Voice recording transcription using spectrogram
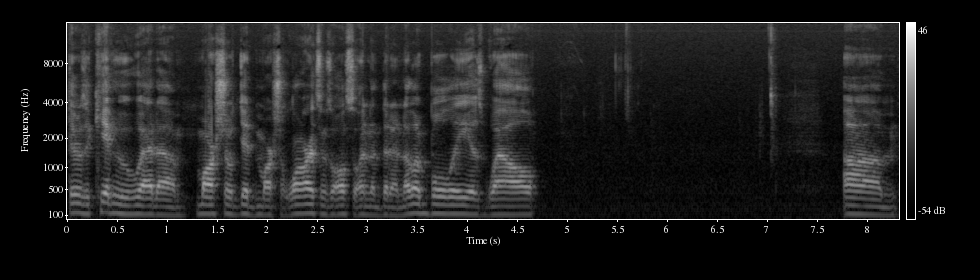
There was a kid who had um, martial did martial arts and was also and then another bully as well. Um.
